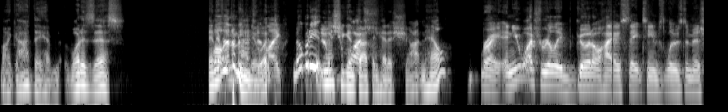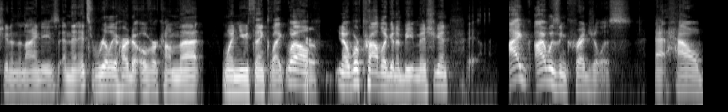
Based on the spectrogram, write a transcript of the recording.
my God, they have what is this? And well, everybody and knew it. Like nobody at Michigan watch, thought they had a shot in hell. Right. And you watch really good Ohio State teams lose to Michigan in the 90s, and then it's really hard to overcome that when you think like, well, sure. you know, we're probably going to beat Michigan. I I was incredulous at how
